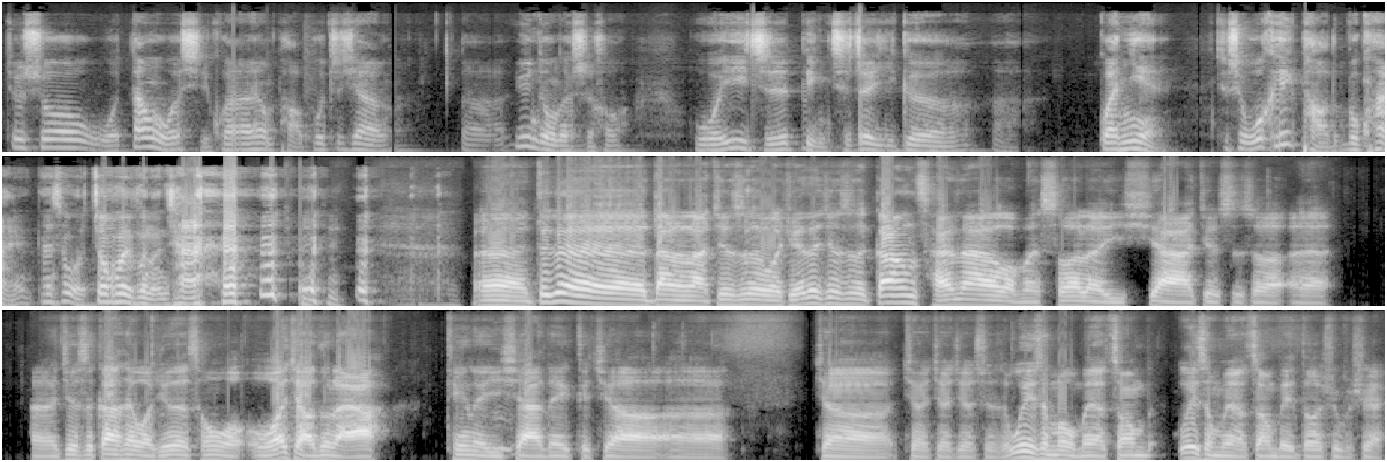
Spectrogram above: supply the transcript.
就是说我当我喜欢上跑步这项呃运动的时候，我一直秉持着一个啊观念，就是我可以跑得不快，但是我装备不能差。呃，这个当然了，就是我觉得就是刚才呢，我们说了一下，就是说呃呃，就是刚才我觉得从我我角度来啊，听了一下那个叫呃叫叫叫叫就是为什么我们要装备，为什么要装备多，是不是？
